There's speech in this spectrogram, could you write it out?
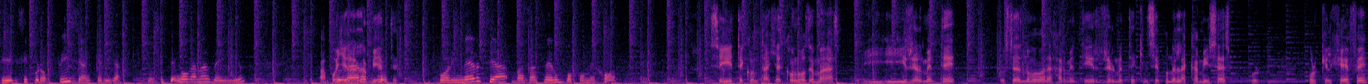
si, si propician que digas, yo sí tengo ganas de ir, apoyar al ambiente. Por inercia vas a ser un poco mejor. Sí, te contagias con los demás y, realmente ustedes no me van a dejar mentir, realmente quien se pone la camisa es por, porque el jefe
